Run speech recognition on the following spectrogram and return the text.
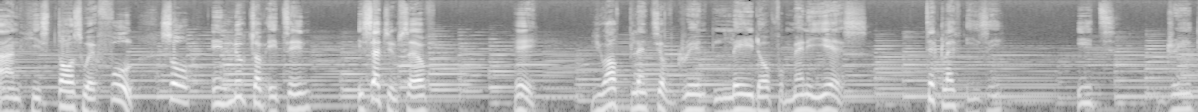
and his stores were full. So in Luke 12 18, he said to himself, Hey, you have plenty of grain laid up for many years. Take life easy, eat, drink,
